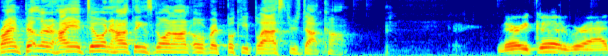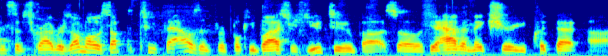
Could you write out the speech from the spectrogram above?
Brian Bitler, how you doing? How are things going on over at BookieBlasters.com? Very good. We're adding subscribers almost up to 2,000 for Bookie Blasters YouTube. Uh, so if you haven't, make sure you click that, uh,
